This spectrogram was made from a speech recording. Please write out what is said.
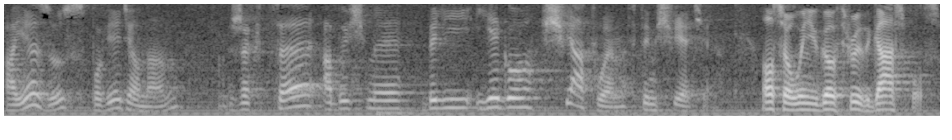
A Jezus powiedział nam, że chce, abyśmy byli Jego światłem w tym świecie. Also, when you go through the Gospels,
